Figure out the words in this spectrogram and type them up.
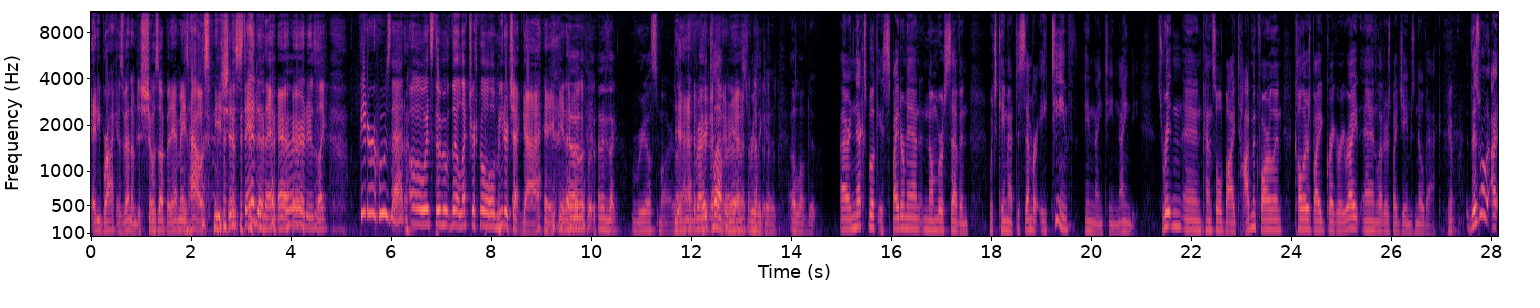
Eddie Brock as Venom just shows up at Aunt May's house and he's just standing there and he's like, Peter, who's that? Oh, it's the the electrical meter check guy. You know, Um, and then he's like real smart like, Yeah. very clever Yeah. That's really good i loved it our next book is spider-man number seven which came out december 18th in 1990 it's written and penciled by todd mcfarlane colors by gregory wright and letters by james novak Yep. this one I,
